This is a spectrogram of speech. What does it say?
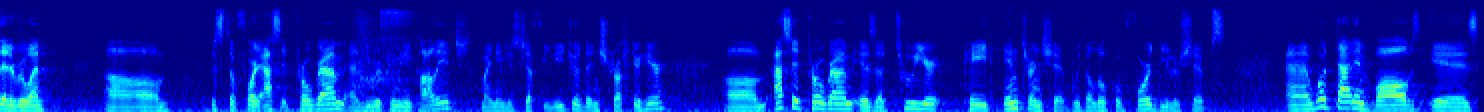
it, everyone? Um, this is the Ford Asset Program at Leeward Community College. My name is Jeffrey Lijo, the instructor here. Um, Asset Program is a two-year paid internship with the local Ford dealerships. And what that involves is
